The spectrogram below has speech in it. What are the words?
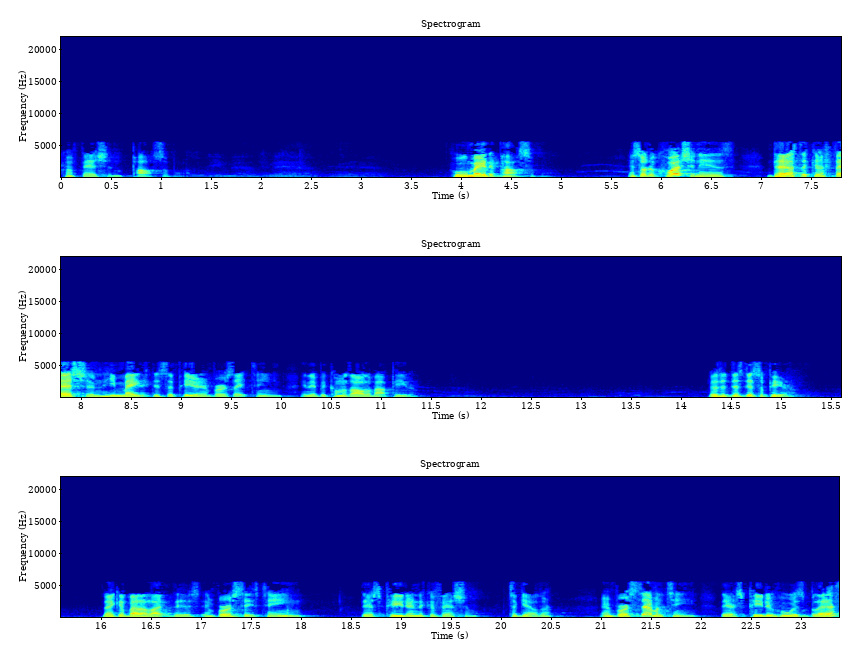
confession possible. Who made it possible? And so the question is, does the confession he makes disappear in verse 18 and it becomes all about Peter? Does it just disappear? Think about it like this. In verse 16, there's Peter and the confession together. In verse 17, there's Peter who is blessed,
